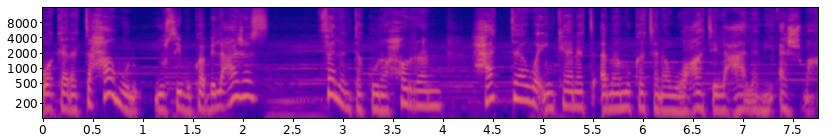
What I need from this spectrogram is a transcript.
وكان التحامل يصيبك بالعجز فلن تكون حرا حتى وإن كانت أمامك تنوعات العالم أجمع.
